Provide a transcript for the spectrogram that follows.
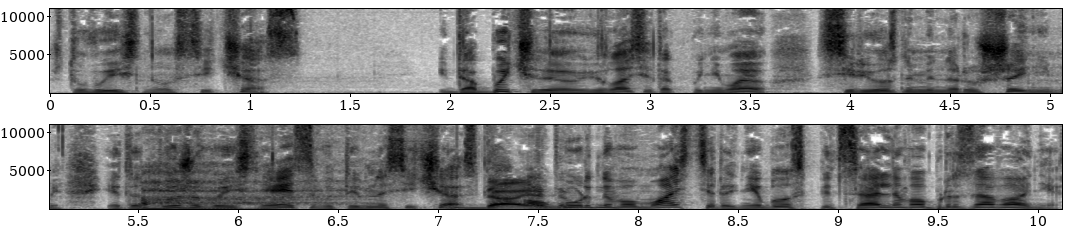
что выяснилось сейчас. И добыча велась, я так понимаю, с серьезными нарушениями. Это тоже выясняется вот именно сейчас. Да, а это... у горного мастера не было специального образования.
